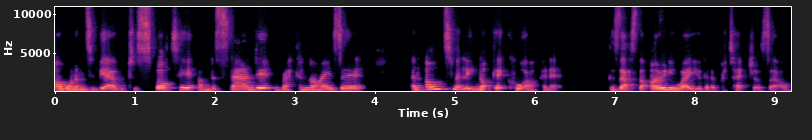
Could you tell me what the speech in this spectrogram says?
I want them to be able to spot it, understand it, recognize it, and ultimately not get caught up in it, because that's the only way you're going to protect yourself.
